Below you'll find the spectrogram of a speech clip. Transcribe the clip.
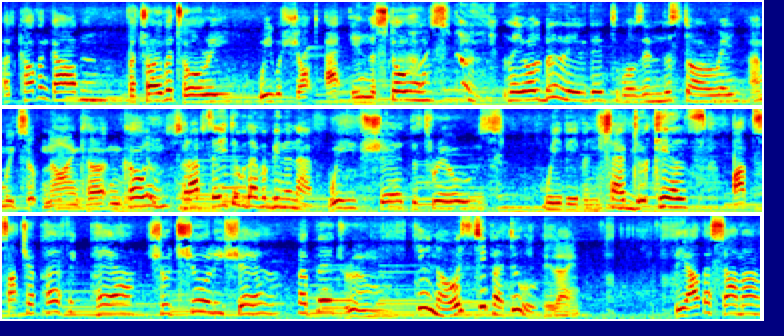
At Covent Garden, for Trovatore, we were shot at in the stalls. They all believed it was in the story. And we took nine curtain calls. Perhaps eight would have been enough. We've shared the thrills. We've even shared the kills. But such a perfect pair should surely share a bedroom. You know, it's cheaper too. It ain't. The other summer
